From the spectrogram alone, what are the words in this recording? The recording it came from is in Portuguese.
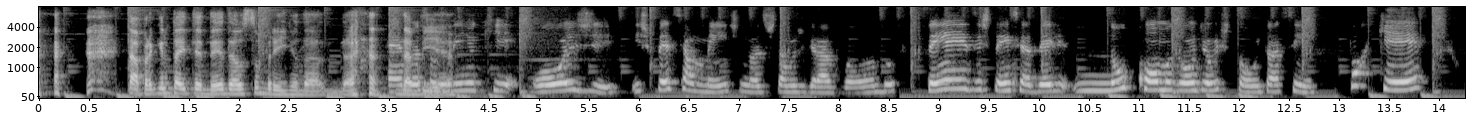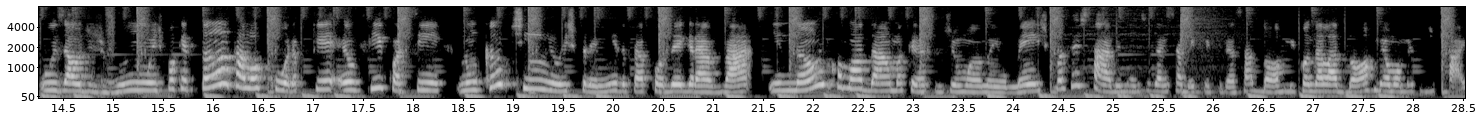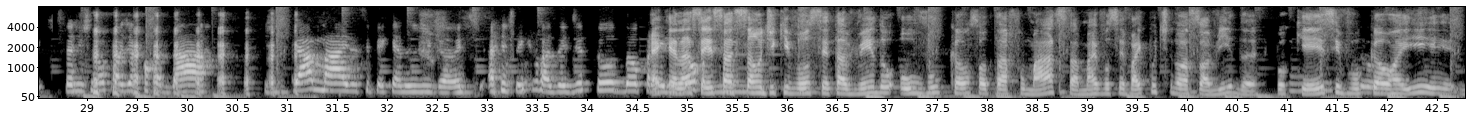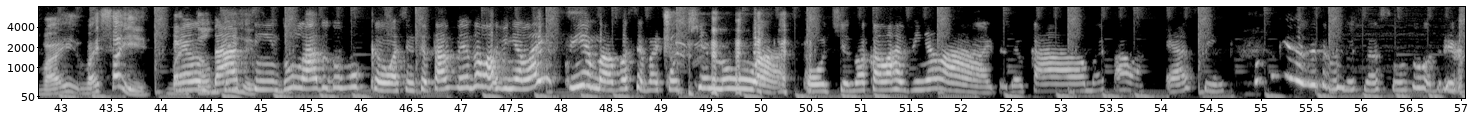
tá, pra quem não tá entendendo, é o sobrinho da, da, é da meu Bia. sobrinho que hoje, especialmente, nós estamos gravando sem a existência dele no cômodo onde eu estou. Então, assim, por que os áudios ruins, porque tanta loucura, porque eu fico assim num cantinho espremido para poder gravar e não incomodar uma criança de um ano e um mês, que vocês sabem, né? Vocês devem saber que a criança dorme, quando ela dorme é um momento de paz. Então a gente não pode acordar jamais esse pequeno gigante. A gente tem que fazer de tudo para É ele aquela dormir. sensação de que você tá vendo o vulcão soltar fumaça, mas você vai continuar a sua vida, porque Isso. esse vulcão aí vai vai sair é andar assim, do lado do vulcão. Assim, você tá vendo a larvinha lá em cima, você vai continua. continua com a larvinha lá, entendeu? Calma, tá lá. É assim. Por que nós entramos nesse assunto, Rodrigo?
